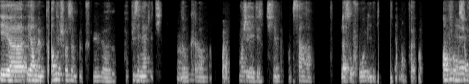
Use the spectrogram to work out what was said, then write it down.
et, euh, et, en même temps des choses un peu plus, euh, un peu plus énergétiques. Mmh. Donc voilà, moi j'ai des outils un peu comme ça, la sopho bien évidemment, en fonction.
